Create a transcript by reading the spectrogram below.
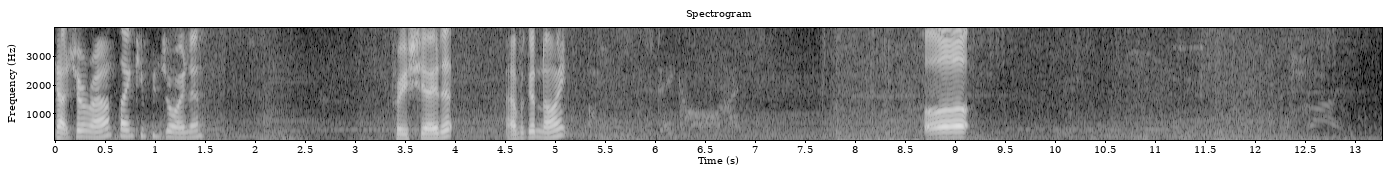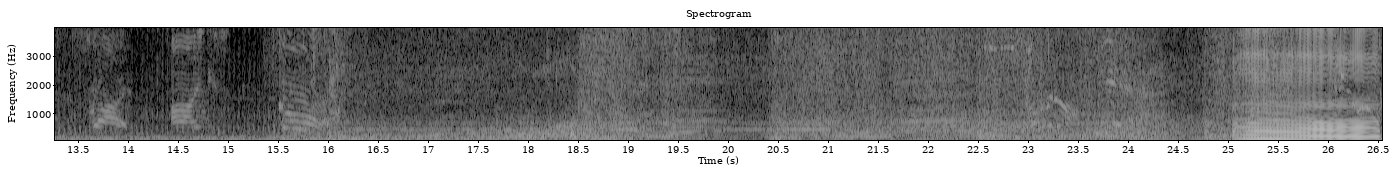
catch you around. Thank you for joining. Appreciate it. Have a good night. Uh. Mm.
